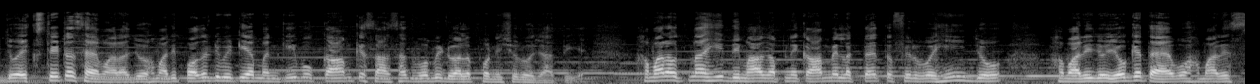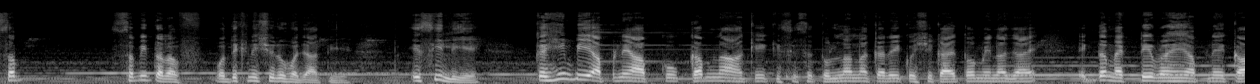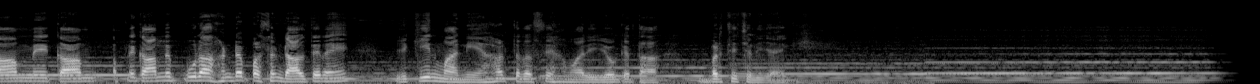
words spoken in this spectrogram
जो एक स्टेटस है हमारा, जो हमारी पॉजिटिविटी है मन की, वो काम के साथ साथ वो भी डेवलप होनी शुरू हो जाती है। हमारा उतना ही दिमाग अपने काम में लगता है तो फिर वही जो हमारी जो योग्यता है, वो हमारे सब, सभी तरफ़ वो दिखनी शुरू हो जाती है। इसीलिए कहीं भी अपने आप को कम ना आके किसी से तुलना ना करे, कोई शिकायतों में ना जाए, एकदम एक्टिव रहें, अपने काम में काम, अपने काम में पूरा हंड्रेड परसेंट डालते रहें। यकीन मानिए, हर तरफ़ से हमारी योग्यता बढ़ती चली जाएगी।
